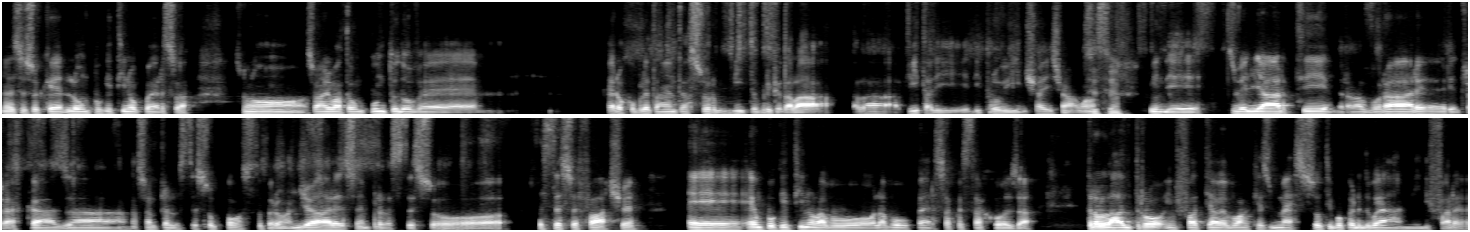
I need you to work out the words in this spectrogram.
nel senso che l'ho un pochettino persa sono, sono arrivato a un punto dove ero completamente assorbito proprio dalla, dalla vita di, di, provincia, diciamo. Sì, sì. Quindi svegliarti, andare a lavorare, rientrare a casa, sempre allo stesso posto per mangiare, sempre stesso, le stesse facce. E, e un pochettino l'avevo, l'avevo, persa questa cosa. Tra l'altro, infatti, avevo anche smesso tipo per due anni di fare,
